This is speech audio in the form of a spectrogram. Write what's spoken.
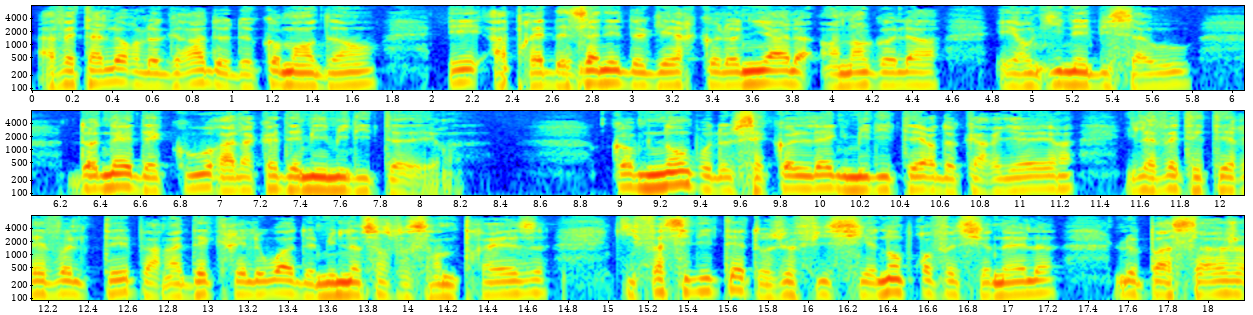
avait alors le grade de commandant et, après des années de guerre coloniale en Angola et en Guinée-Bissau, donnait des cours à l'académie militaire. Comme nombre de ses collègues militaires de carrière, il avait été révolté par un décret-loi de 1973 qui facilitait aux officiers non professionnels le passage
